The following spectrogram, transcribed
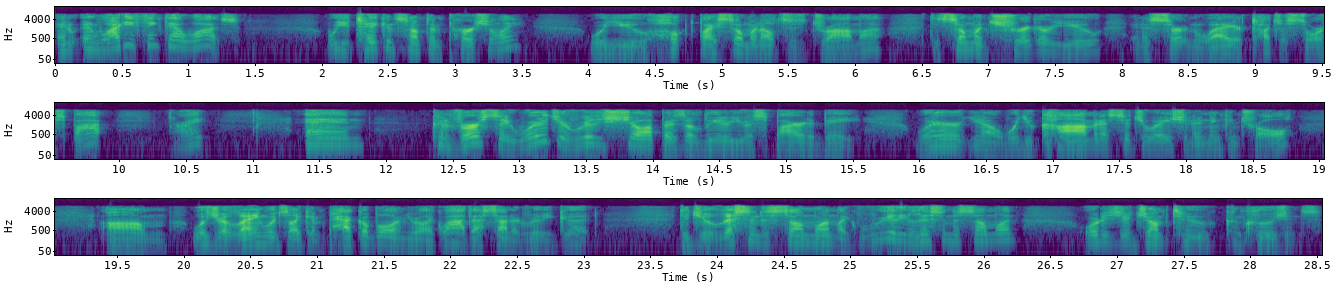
And and why do you think that was? Were you taking something personally? Were you hooked by someone else's drama? Did someone trigger you in a certain way or touch a sore spot? Right? And conversely, where did you really show up as a leader you aspire to be? Where, you know, were you calm in a situation and in control? Um, was your language like impeccable and you were like, wow, that sounded really good? Did you listen to someone, like really listen to someone, or did you jump to conclusions,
